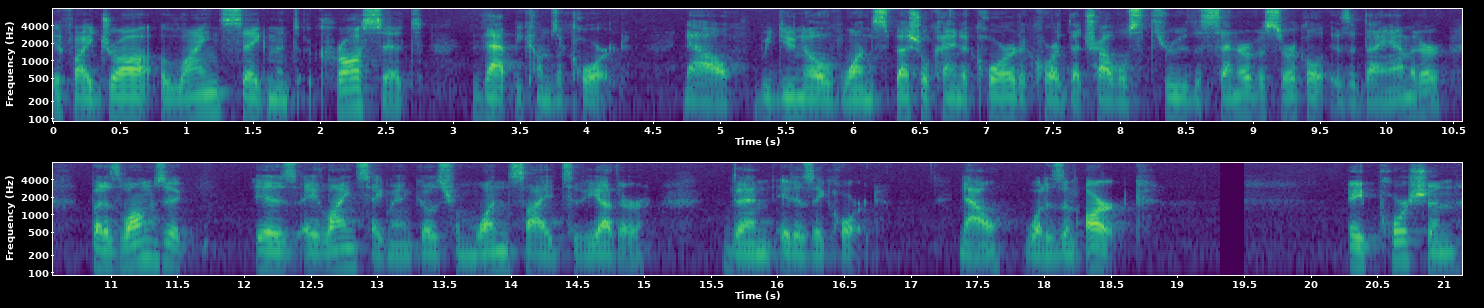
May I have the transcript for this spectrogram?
if I draw a line segment across it, that becomes a chord. Now, we do know of one special kind of chord, a chord that travels through the center of a circle is a diameter, but as long as it is a line segment, goes from one side to the other, then it is a chord. Now, what is an arc? A portion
